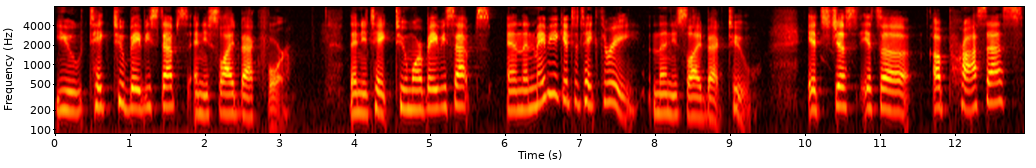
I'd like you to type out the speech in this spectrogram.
you take two baby steps and you slide back four. Then you take two more baby steps and then maybe you get to take three and then you slide back two. It's just, it's a, a process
